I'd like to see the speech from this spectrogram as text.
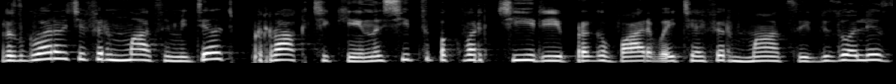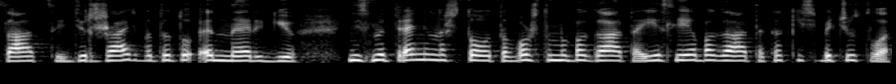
Разговаривать аффирмациями, делать практики, носиться по квартире, проговаривайте аффирмации, визуализации, держать вот эту энергию, несмотря ни на что, того, что мы богаты. А если я богата, как я себя чувствовала?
